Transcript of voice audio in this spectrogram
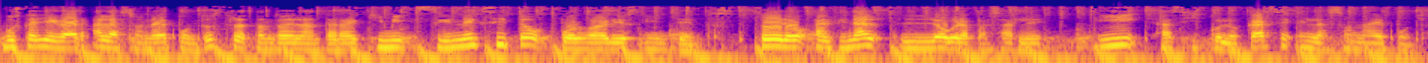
busca llegar a la zona de puntos tratando de adelantar a Kimi sin éxito por varios intentos, pero al final logra y así colocarse en la zona de puntos.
